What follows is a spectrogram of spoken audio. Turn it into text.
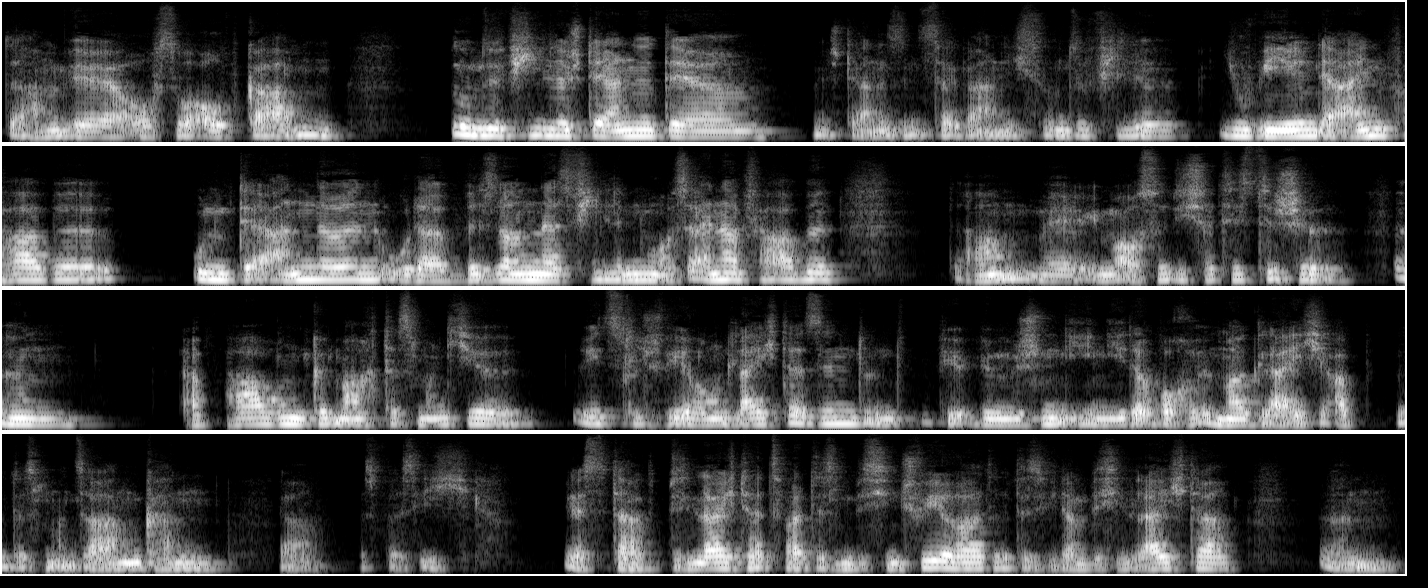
Da haben wir ja auch so Aufgaben, so und so viele Sterne der, Sterne sind es da gar nicht, so und so viele Juwelen der einen Farbe und der anderen oder besonders viele nur aus einer Farbe. Da haben wir eben auch so die statistische ähm, Erfahrung gemacht, dass manche Rätsel schwerer und leichter sind und wir, wir mischen die in jeder Woche immer gleich ab, sodass man sagen kann, ja, was weiß ich, erster Tag ein bisschen leichter, zweites ein bisschen schwerer, drittes wieder ein bisschen leichter. Ähm,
